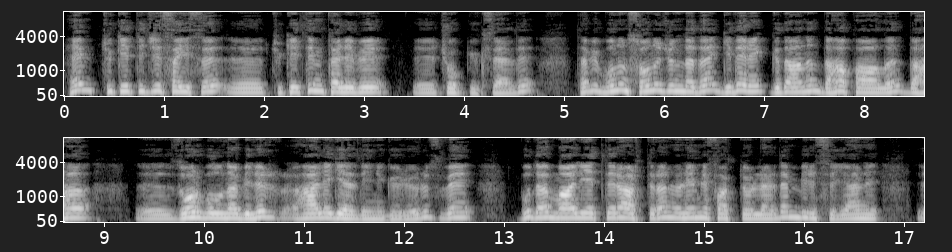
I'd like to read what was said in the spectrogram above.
hem tüketici sayısı, e, tüketim talebi e, çok yükseldi. Tabii bunun sonucunda da giderek gıdanın daha pahalı, daha e, zor bulunabilir hale geldiğini görüyoruz ve bu da maliyetleri arttıran önemli faktörlerden birisi. Yani e,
